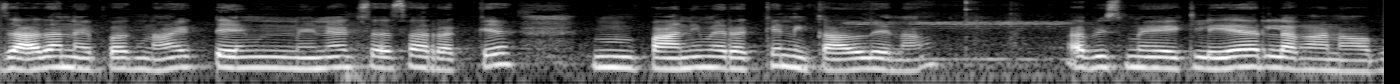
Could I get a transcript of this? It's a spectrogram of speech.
ज़्यादा नहीं पकना, एक टेन मिनट्स ऐसा रख के पानी में रख के निकाल देना। अब इसमें एक लेयर लगाना अब।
